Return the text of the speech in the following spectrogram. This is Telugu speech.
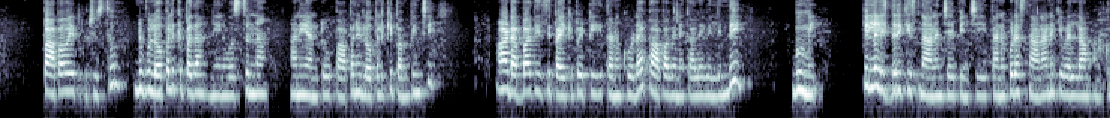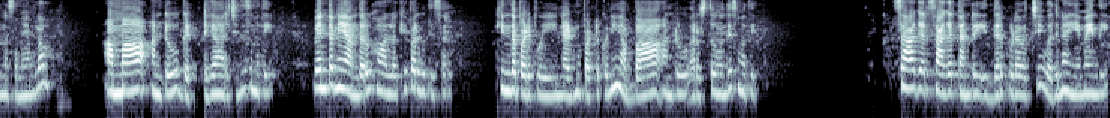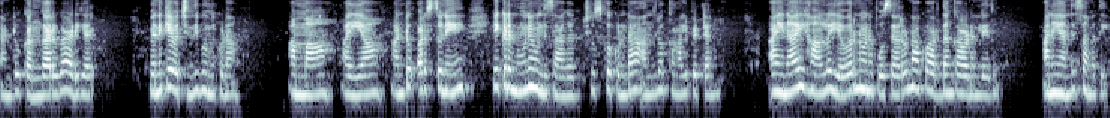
పాప వైపుకు చూస్తూ నువ్వు లోపలికి పద నేను వస్తున్నా అని అంటూ పాపని లోపలికి పంపించి ఆ డబ్బా తీసి పైకి పెట్టి తను కూడా పాప వెనకాలే వెళ్ళింది. భూమి పిల్లలిద్దరికీ స్నానం చేపించి తను కూడా స్నానానికి వెళ్దాం అనుకున్న సమయంలో అమ్మా అంటూ గట్టిగా అరిచింది సుమతి. వెంటనే అందరూ హాల్లోకి పరుగు తీశారు. కింద పడిపోయి నడుము పట్టుకుని అబ్బా అంటూ అరుస్తూ ఉంది సుమతి. సాగర్ సాగర్ తండ్రి ఇద్దరు కూడా వచ్చి వదిన ఏమైంది? అంటూ కంగారుగా అడిగారు. వెనకే వచ్చింది భూమి కూడా. అమ్మా అయ్యా అంటూ అరుస్తూనే ఇక్కడ నూనె ఉంది సాగర్ చూసుకోకుండా అందులో కాలు పెట్టాను. అయినా ఈ హాల్లో ఎవరు నూనె పోసారో నాకు అర్థం కావడం లేదు అని అంది సమతి.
